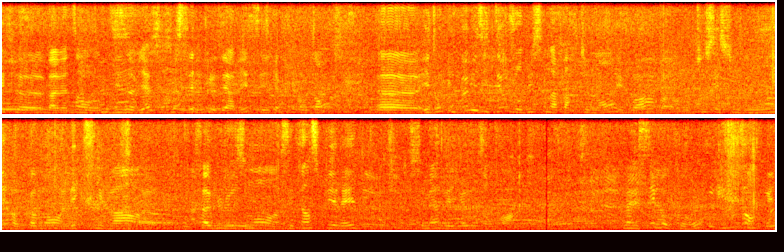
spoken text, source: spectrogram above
Siècle, bah maintenant au 19e, c'est le siècle dernier, c'est il y a plus longtemps. Euh, et donc on peut visiter aujourd'hui son appartement et voir euh, tous ses souvenirs, comment l'écrivain euh, fabuleusement s'est inspiré de, de ce merveilleux endroit. Merci beaucoup. Je vous en prie.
